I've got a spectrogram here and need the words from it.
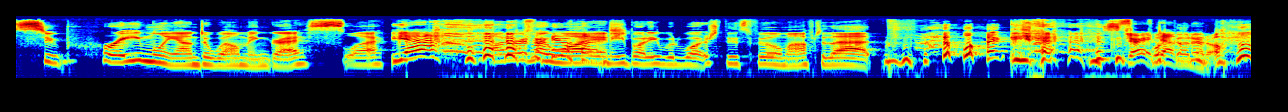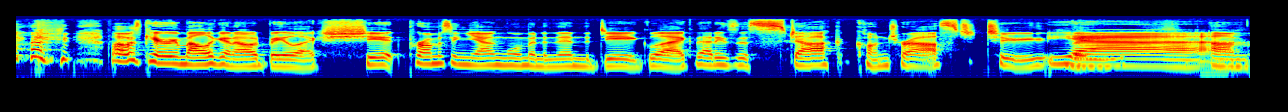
supremely underwhelming, Grace. Like, Yeah, I don't know why much. anybody would watch this film after that. like, Yeah, straight down the middle. if I was Carey Mulligan, I would be like, shit, promising young woman and then the dig. Like, that is a stark contrast to Yeah. the um,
